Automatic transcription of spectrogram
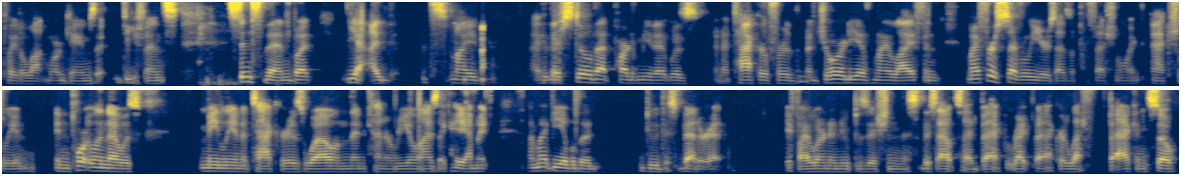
played a lot more games at defense since then. But yeah, I, it's my I, there's still that part of me that was an attacker for the majority of my life. And my first several years as a professional actually in, in portland i was mainly an attacker as well and then kind of realized like hey i might i might be able to do this better at if i learn a new position this this outside back right back or left back. And so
